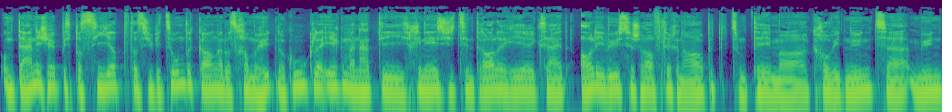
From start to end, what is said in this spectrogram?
Und dann ist etwas passiert, das ist bisschen untergegangen, das kann man heute noch googlen. Irgendwann hat die chinesische Zentralregierung gesagt, alle wissenschaftlichen Arbeiten zum Thema Covid-19 müssen,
